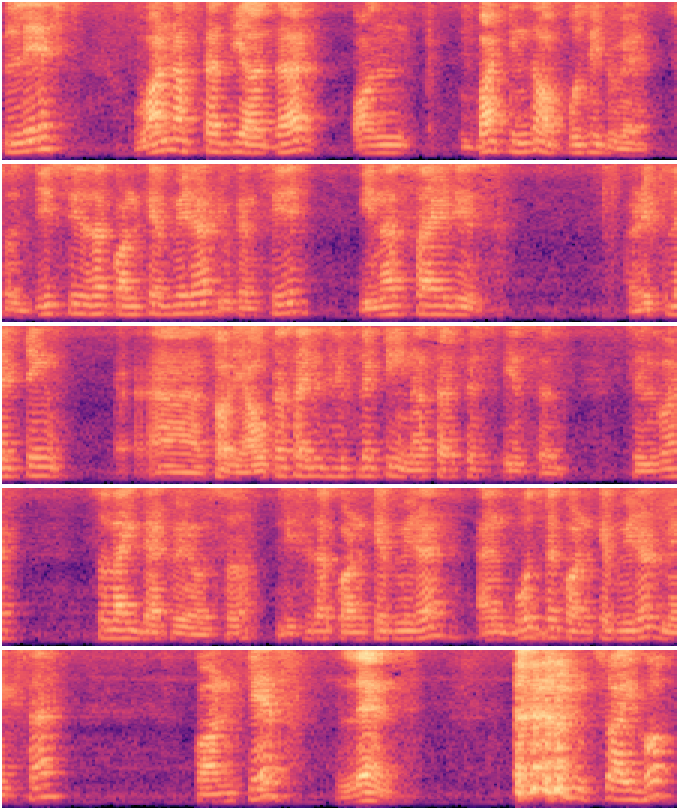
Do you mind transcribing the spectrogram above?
placed one after the other on but in the opposite way. So this is a concave mirror. You can see inner side is reflecting uh, sorry outer side is reflecting inner surface is uh, silver. So like that way also. This is a concave mirror and both the concave mirror makes a concave lens. So I hope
